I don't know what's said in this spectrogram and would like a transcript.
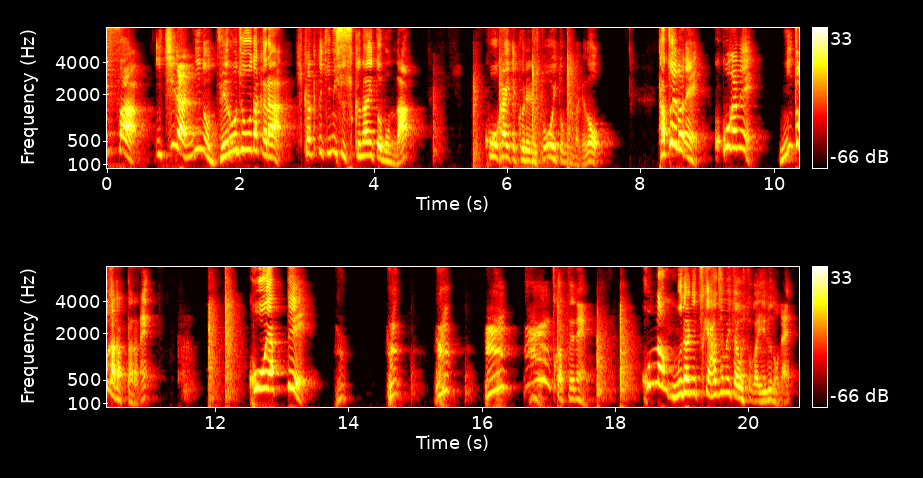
さ、1が2の0乗だから、比較的ミス少ないと思うんだ。こう書いてくれる人多いと思うんだけど、例えばね、ここがね、2とかだったらね、こうやって、んんんんんとかってね、こんな無駄につけ始めちゃう人がいるのね。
